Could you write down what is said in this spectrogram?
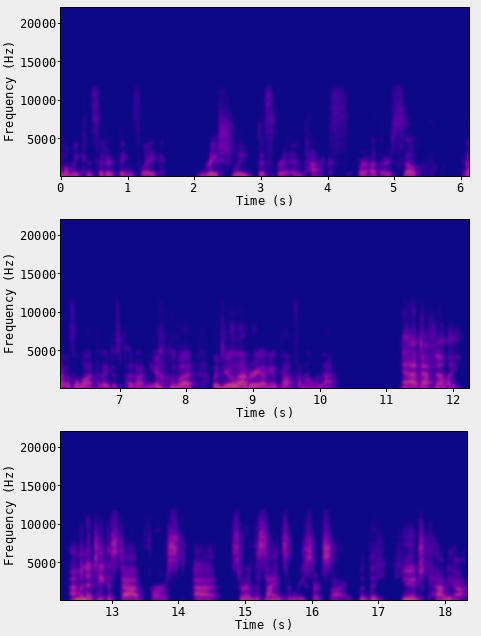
when we consider things like racially disparate impacts or others. So that was a lot that I just put on you, but would you elaborate on your thoughts on all of that? Yeah, definitely. I'm going to take a stab first at sort of the science and research side with the huge caveat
